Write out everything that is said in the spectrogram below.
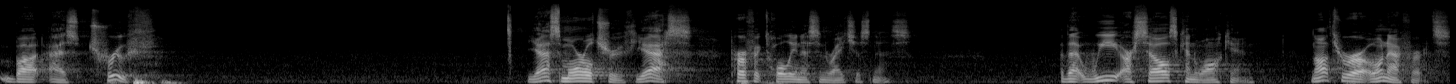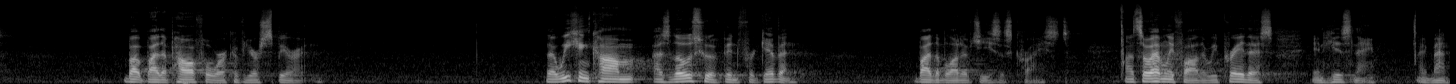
but as truth. Yes, moral truth. Yes, perfect holiness and righteousness. That we ourselves can walk in, not through our own efforts, but by the powerful work of your Spirit that we can come as those who have been forgiven by the blood of Jesus Christ. And so, Heavenly Father, we pray this in His name. Amen.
